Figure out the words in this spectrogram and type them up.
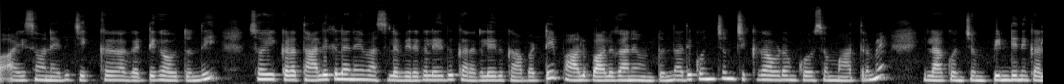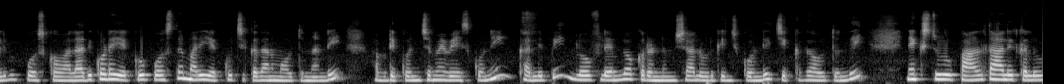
పాయసం అనేది చిక్కగా గట్టిగా అవుతుంది. సో ఇక్కడ తాలికలు అనేవి అసలు విరగలేదు కరగలేదు కాబట్టి పాలు పాలుగానే ఉంటుంది. అది కొంచెం చిక్కగా అవడం కోసం మాత్రమే ఇలా కొంచెం పిండిని కలిపి పోసుకోవాలి. అది కూడా ఎక్కువ పోస్తే మరి ఎక్కువ చిక్కదనం అవుతుందండి. కాబట్టి కొంచెమే వేసుకొని కలిపి లో ఫ్లేమ్లో ఒక రెండు నిమిషాలు ఉడికించుకోండి చిక్కగా అవుతుంది. నెక్స్ట్ పాల తాలికలు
